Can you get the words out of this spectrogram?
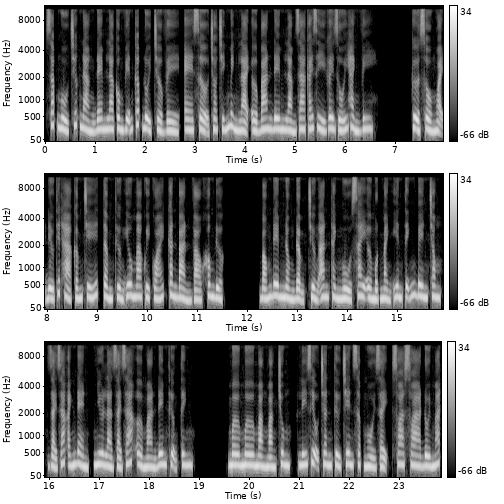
Sắp ngủ trước nàng đem la công viễn cấp đuổi trở về, e sợ cho chính mình lại ở ban đêm làm ra cái gì gây rối hành vi. Cửa sổ ngoại đều thiết hạ cấm chế, tầm thường yêu ma quỷ quái, căn bản vào không được. Bóng đêm nồng đậm Trường An Thành ngủ say ở một mảnh yên tĩnh bên trong, giải rác ánh đèn, như là giải rác ở màn đêm thượng tinh. Mơ mơ màng màng chung, Lý Diệu chân từ trên sập ngồi dậy, xoa xoa đôi mắt.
